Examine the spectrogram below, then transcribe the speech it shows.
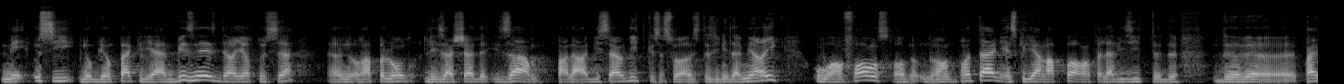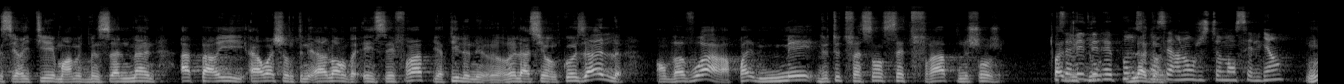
Mais aussi, n'oublions pas qu'il y a un business derrière tout ça. Euh, nous rappelons les achats des armes par l'Arabie saoudite, que ce soit aux États-Unis d'Amérique ou en France, en Grande-Bretagne Est-ce qu'il y a un rapport entre la visite de, euh, prince héritier Mohamed Ben Salman à Paris, à Washington et à Londres et ses frappes? Y a-t-il une relation causale? On va voir après, mais de toute façon, cette frappe ne change pas Vous avez des réponses concernant justement ces liens? Hmm?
